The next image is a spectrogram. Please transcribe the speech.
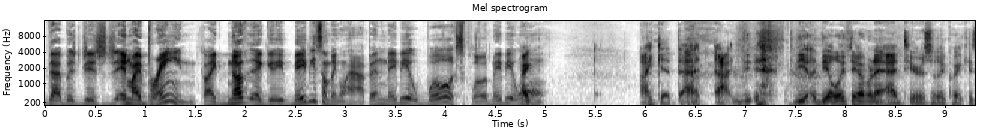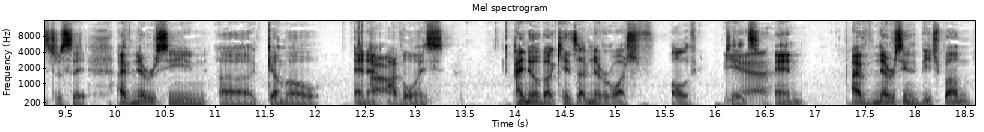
that was just in my brain. Like nothing. Like, maybe something will happen. Maybe it will explode. Maybe it won't. I get that. Uh, the, the the only thing I want to add to yours really quick is just that I've never seen uh, Gummo, and Oh. I, I've only I know about kids. I've never watched all of kids, Yeah. and I've never seen the Beach Bum.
